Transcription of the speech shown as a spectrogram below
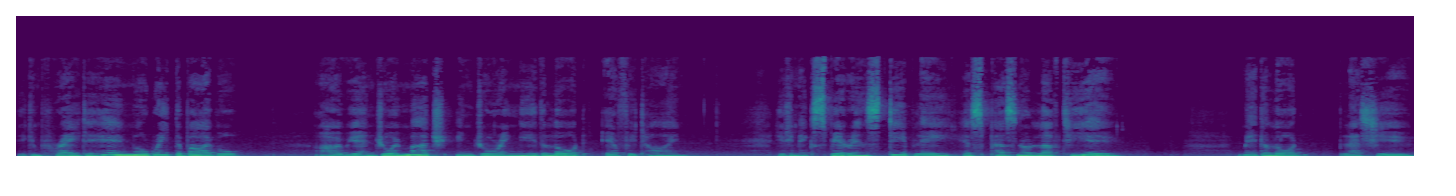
You can pray to Him or read the Bible. I hope you enjoy much in drawing near the Lord every time. You can experience deeply His personal love to you. May the Lord bless you.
